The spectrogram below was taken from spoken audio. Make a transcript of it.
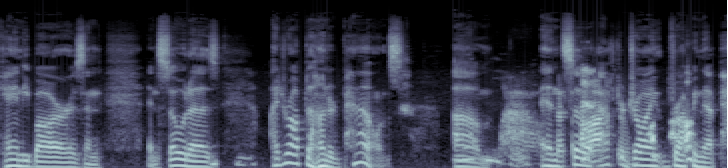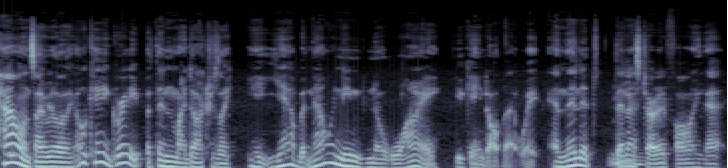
candy bars and and sodas. Mm-hmm. I dropped hundred pounds. Um, Wow. and that's so after drawing, dropping that pounds, I was like, okay, great. But then my doctor's like, yeah, but now we need to know why you gained all that weight. And then it, then I Mm. started following that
